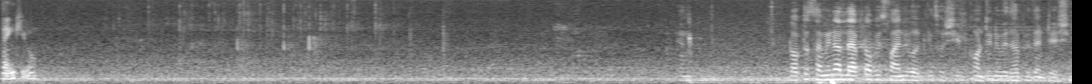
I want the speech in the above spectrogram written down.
Thank you. Samina's laptop is finally working, so she'll continue with her presentation.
